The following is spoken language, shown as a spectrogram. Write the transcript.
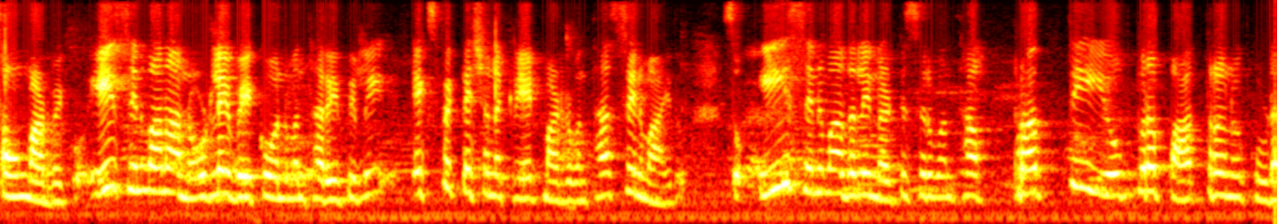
ಸೌಂಡ್ ಮಾಡಬೇಕು. ಈ ಸಿನಿಮಾನ ನೋಡಲೇಬೇಕು ಅನ್ನುವಂಥ ರೀತಿಯಲ್ಲಿ ಎಕ್ಸ್ಪೆಕ್ಟೇಷನ್ ಕ್ರಿಯೇಟ್ ಮಾಡಿರುವಂತಹ ಸಿನಿಮಾ ಇದು. ಸೊ ಈ ಸಿನಿಮಾದಲ್ಲಿ ನಟಿಸಿರುವಂತಹ ಪ್ರತಿಯೊಬ್ಬರ ಪಾತ್ರನೂ ಕೂಡ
